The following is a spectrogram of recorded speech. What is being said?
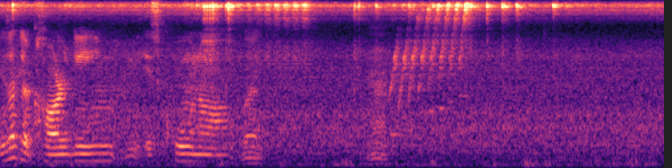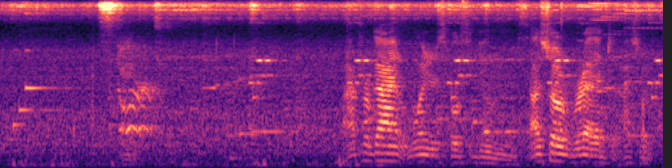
It's like a card game. I mean, it's cool and all, but. Yeah. I forgot what you're supposed to do in this. I showed red. I showed.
